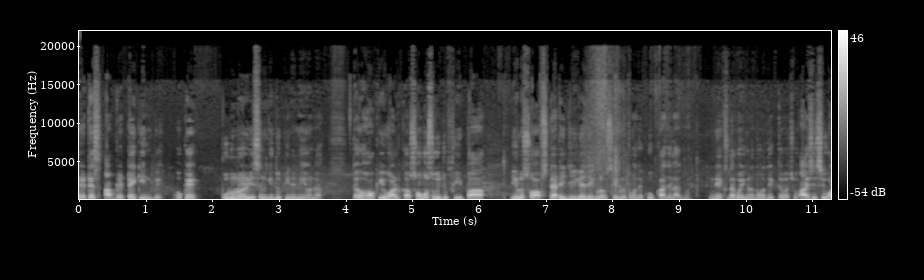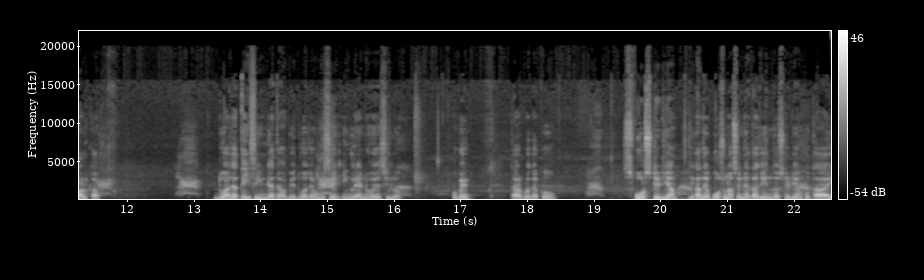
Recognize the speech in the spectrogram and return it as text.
লেটেস্ট আপডেটটাই কিনবে ওকে পুরোনো এডিশন কিন্তু কিনে নিও না। দেখো হকি ওয়ার্ল্ড কাপ সমস্ত কিছু ফিফা এগুলো সব স্ট্র্যাটেজিকে যেগুলো সেগুলো তোমাদের খুব কাজে লাগবে। নেক্সট দেখো এখানে তোমরা দেখতে পাচ্ছ আইসিসি ওয়ার্ল্ড কাপ দু হাজার তেইশে ইন্ডিয়াতে হবে দু হাজার উনিশে ইংল্যান্ড হয়েছিল ওকে তারপর দেখো স্পোর্টস স্টেডিয়াম যেখান থেকে প্রশ্ন আসে নেতাজি ইন্দোর স্টেডিয়াম কোথায়?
